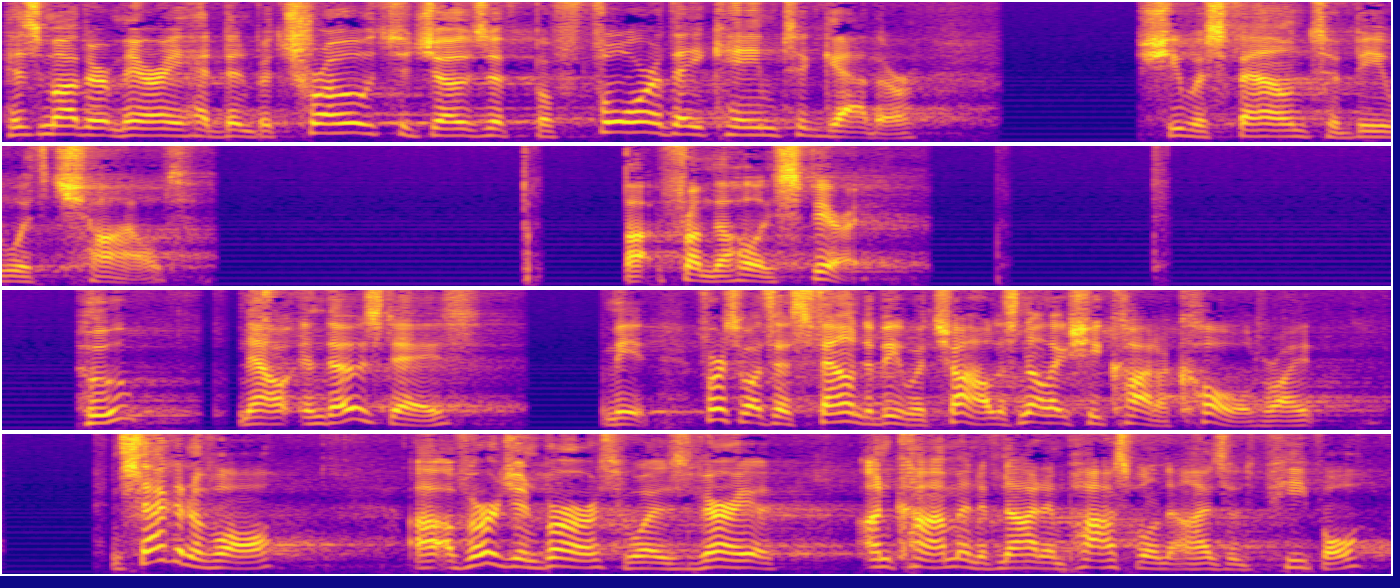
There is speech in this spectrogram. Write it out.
his mother Mary had been betrothed to Joseph before they came together. She was found to be with child from the Holy Spirit. Who? Now, in those days, I mean, first of all, it says found to be with child. It's not like she caught a cold, right? And second of all, uh, a virgin birth was very uncommon, if not impossible, in the eyes of the people.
